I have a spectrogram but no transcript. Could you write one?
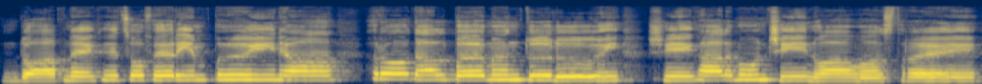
Doamne, îți oferim pâinea, rod al pământului și al muncii noastre,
